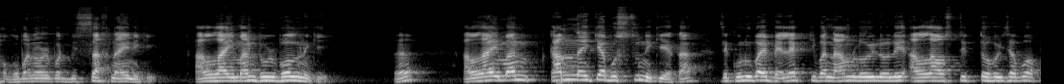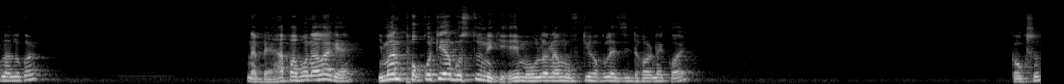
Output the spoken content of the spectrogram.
ভগৱানৰ ওপৰত বিশ্বাস নাই নেকি? আল্লাহ ইমান দুৰ্বল নেকি? হা? আল্লাহ ইমান কাম নাইকিয়া বস্তু নেকি এটা? যে কোনোবাই বেলেগ কিবা নাম লৈ ল'লেই আল্লাহ অস্তিত্ব হৈ যাব আপোনালোকৰ? না বেয়া পাব নালাগে। ইমান ফকতীয়া বস্তু নেকি? এই মৌলানা মুফতিসকলে যি ধৰণে কয়। কওকচোন।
